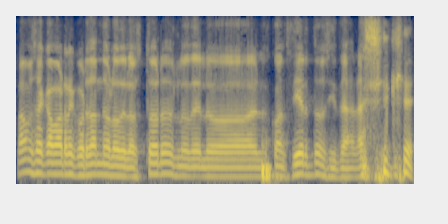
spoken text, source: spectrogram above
Vamos a acabar recordando lo de los toros, lo de los, los conciertos y tal. Así que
